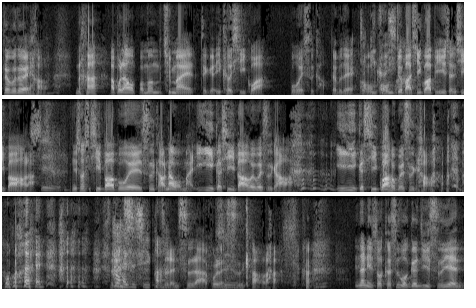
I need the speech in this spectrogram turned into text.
对不对？哈，那啊，不然我我们去买这个一颗西瓜，不会思考，对不对？好，我们我们就把西瓜比喻成细胞好了。是，你说细胞不会思考，那我买一亿个细胞会不会思考啊？一亿个西瓜会不会思考？不会，它还是西瓜，只能吃啦，不能思考啦。那你说，可是我根据实验。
